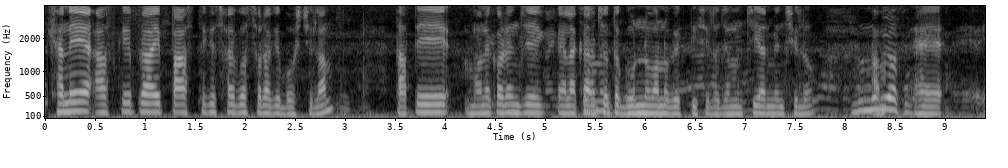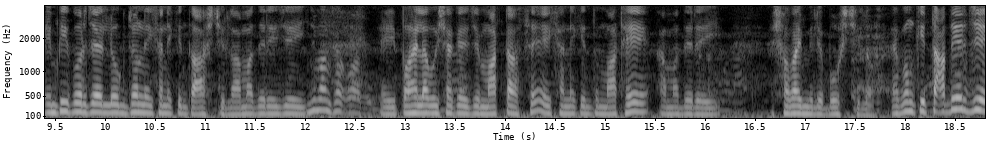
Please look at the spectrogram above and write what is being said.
এখানে আজকে প্রায় পাঁচ থেকে ছয় বছর আগে বসছিলাম। তাতে মনে করেন যে এলাকার যত গণ্যমান্য ব্যক্তি ছিল যেমন চেয়ারম্যান ছিল এমপি পর্যায়ের লোকজন এখানে কিন্তু আসছিল। আমাদের এই যে এই- এই পহেলা বৈশাখের যে মাঠটা আছে এখানে কিন্তু মাঠে আমাদের এই সবাই মিলে বসছিল। এবং কি তাদের যে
